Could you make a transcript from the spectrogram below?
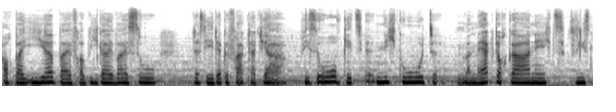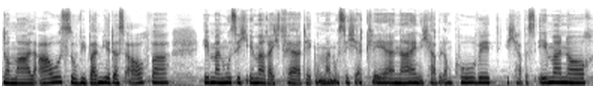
Auch bei ihr, bei Frau Bigay war es so, dass jeder gefragt hat, ja, wieso geht's nicht gut? Man merkt doch gar nichts, siehst normal aus, so wie bei mir das auch war. Eben, man muss sich immer rechtfertigen, man muss sich erklären, nein, ich habe Long Covid, ich habe es immer noch,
